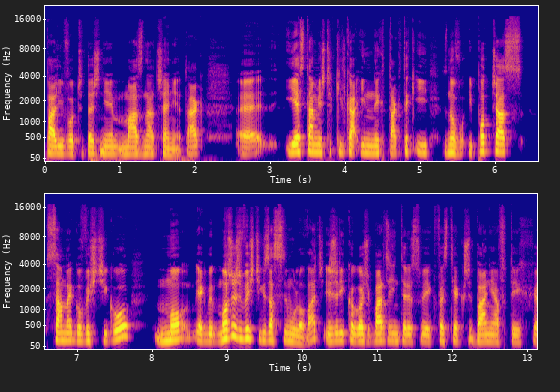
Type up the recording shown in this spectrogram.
paliwo, czy też nie, ma znaczenie, tak? E, jest tam jeszcze kilka innych taktyk i znowu, i podczas samego wyścigu mo, jakby możesz wyścig zasymulować, jeżeli kogoś bardziej interesuje kwestia grzybania w tych e,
